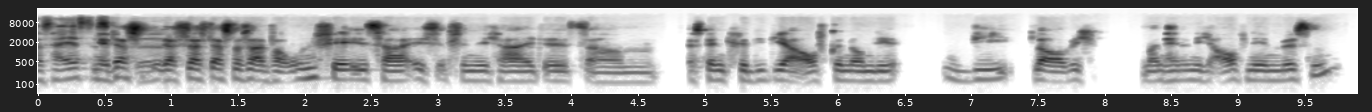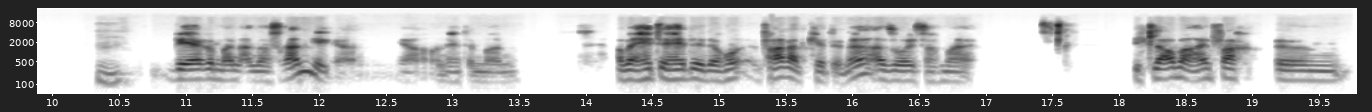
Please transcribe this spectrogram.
Das heißt, ja, das, äh, das, das, das, was einfach unfair ist, ist finde ich halt, ist, ähm, es werden Kredite ja aufgenommen, die, die glaube ich, man hätte nicht aufnehmen müssen hm. wäre man anders rangegangen. Ja, und hätte man, aber hätte, hätte der Fahrradkette, ne? Also ich sag mal, ich glaube einfach, ähm,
